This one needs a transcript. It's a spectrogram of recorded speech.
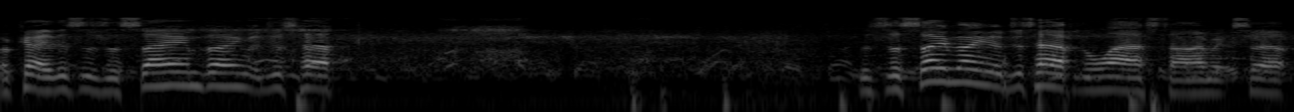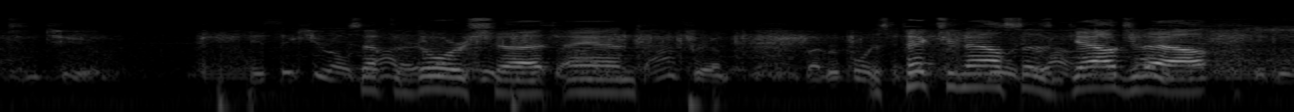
Okay, this is the same thing that just happened. This is the same thing that just happened the last time, except except the door's shut, and this picture now says gouge it out. It was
